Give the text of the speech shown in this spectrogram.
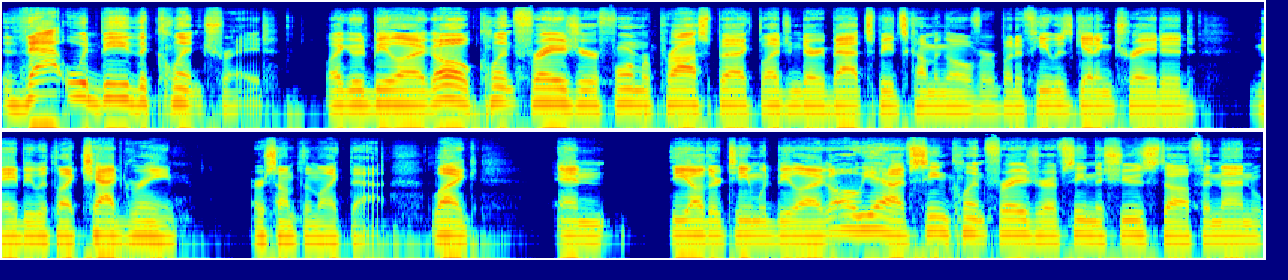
That would be the Clint trade. Like it would be like, oh, Clint Frazier, former prospect, legendary bat speed's coming over. But if he was getting traded, maybe with like Chad Green or something like that. Like, and the other team would be like, "Oh yeah, I've seen Clint Frazier, I've seen the shoe stuff," and then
